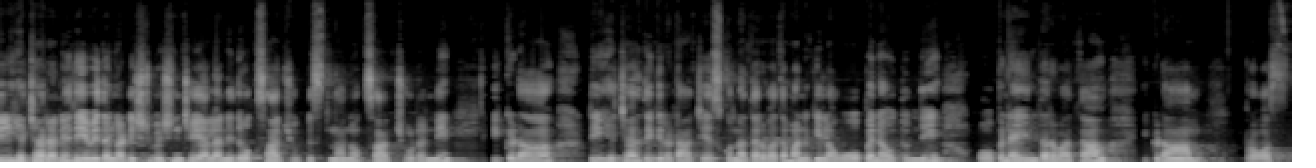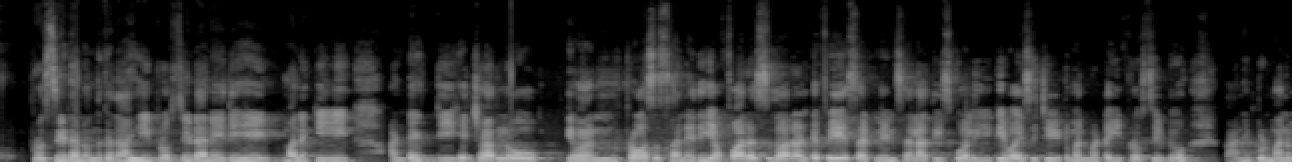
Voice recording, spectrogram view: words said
టీహెచ్ఆర్ అనేది ఏ విధంగా డిస్ట్రిబ్యూషన్ చేయాలనేది ఒకసారి చూపిస్తున్నాను. ఒకసారి చూడండి. ఇక్కడ టీహెచ్ఆర్ దగ్గర టచ్ చేసుకున్న తర్వాత మనకి ఇలా ఓపెన్ అవుతుంది. ఓపెన్ అయిన తర్వాత ఇక్కడ ప్రాస్ ప్రొసీడ్ అని ఉంది కదా ఈ ప్రొసీడ్ అనేది మనకి అంటే టీహెచ్ఆర్లో ప్రాసెస్ అనేది ఎఫ్ఆర్ఎస్ ద్వారా అంటే ఫేస్ అటెండెన్స్ ఎలా తీసుకోవాలి ఈకేవైసీ చేయటం అనమాట ఈ ప్రొసీడ్. కానీ ఇప్పుడు మనం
